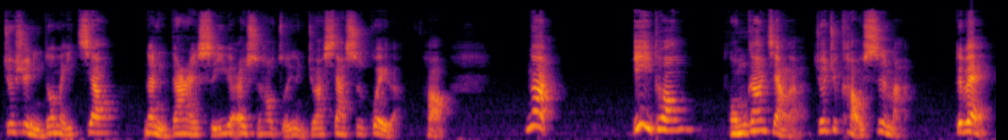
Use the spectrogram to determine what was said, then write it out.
就是你都没交，那你当然十一月二十号左右你就要下市柜了。好，那易通我们刚刚讲了，就去考试嘛，对不对？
